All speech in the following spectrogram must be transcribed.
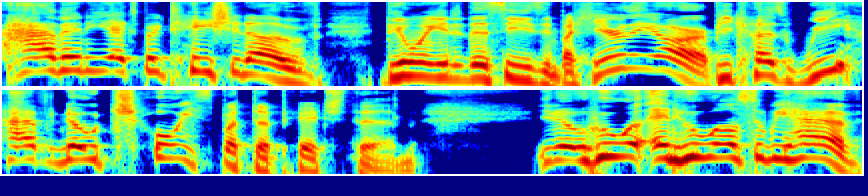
have any expectation of going into the season, but here they are because we have no choice but to pitch them. You know who and who else do we have?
